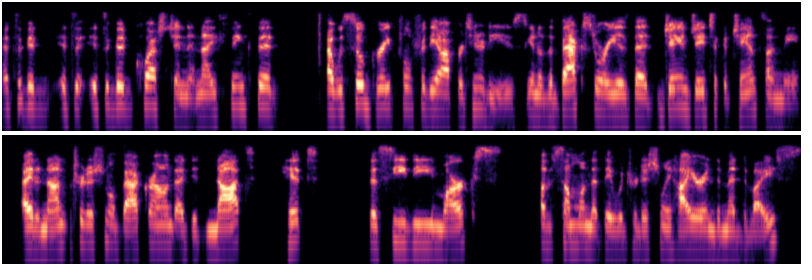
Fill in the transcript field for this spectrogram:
it's a good it's a it's a good question. And i think that I was so grateful for the opportunities. You know, the backstory is that J and J took a chance on me. I had a non-traditional background. I did not hit the CV marks of someone that they would traditionally hire into med device.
